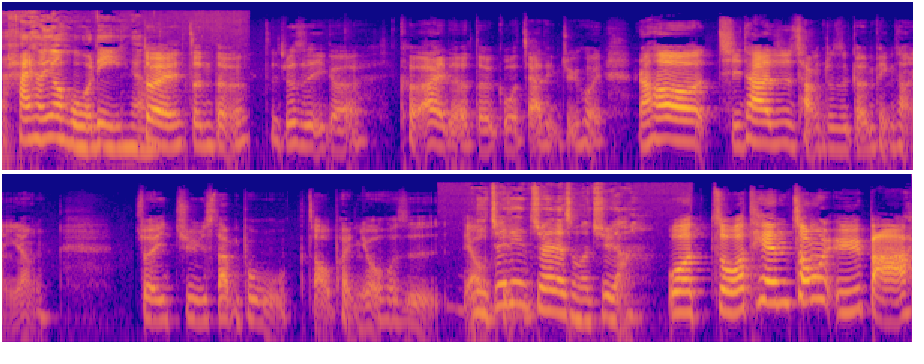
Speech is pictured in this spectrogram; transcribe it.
还很有活力。对，真的，这就是一个可爱的德国家庭聚会，然后其他日常就是跟平常一样。追剧、散步、找朋友，或是聊。你最近追了什么剧啊？我昨天终于把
